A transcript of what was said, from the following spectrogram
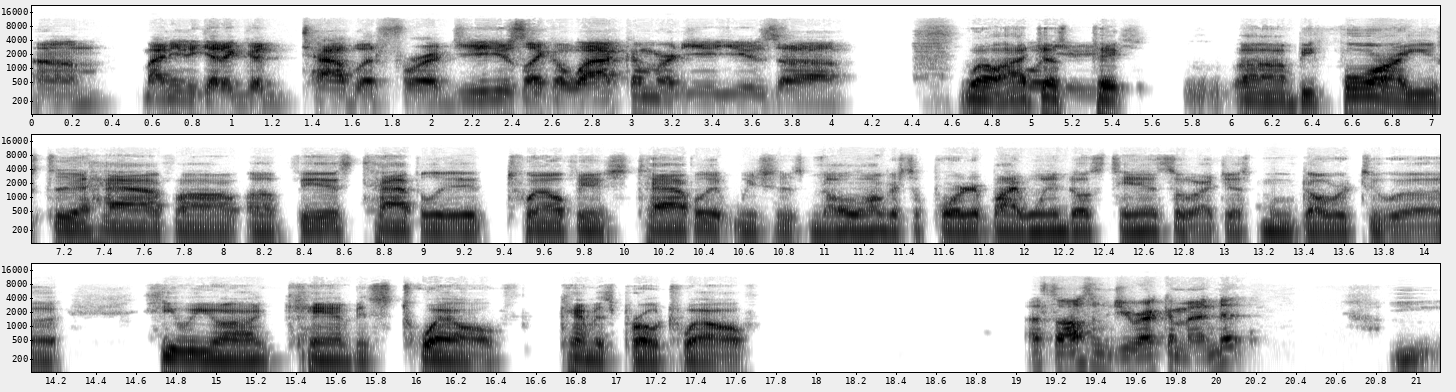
Um, I need to get a good tablet for it. Do you use like a Wacom or do you use a? Well, I just take use? uh, before I used to have uh, a Viz tablet, 12 inch tablet, which is no longer supported by Windows 10. So I just moved over to a Huion Kamvas 12, Kamvas Pro 12. That's awesome. Do you recommend it?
